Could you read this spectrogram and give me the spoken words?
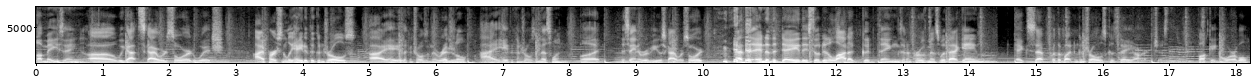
amazing. Uh, we got Skyward Sword, which I personally hated the controls. I hated the controls in the original. I hate the controls in this one, but this ain't a review of Skyward Sword. At the end of the day, they still did a lot of good things and improvements with that game, except for the button controls because they are just fucking horrible.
